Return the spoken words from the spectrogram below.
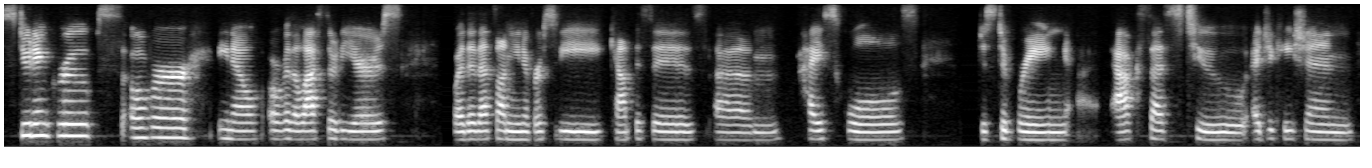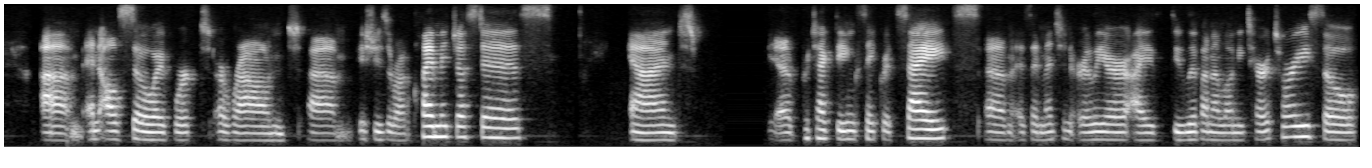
student groups over you know over the last 30 years whether that's on university campuses, um, high schools, just to bring access to education. Um, and also, I've worked around um, issues around climate justice and protecting sacred sites. Um, as I mentioned earlier, I do live on Ohlone territory. So,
